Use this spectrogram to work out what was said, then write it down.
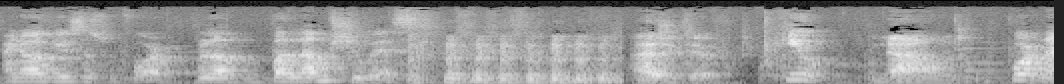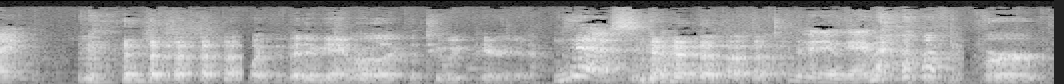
I know I've used this before. Volum- voluptuous. Adjective. Cute. Noun. Fortnite. like the video game or like the two week period? Yes! the video game. Verb.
